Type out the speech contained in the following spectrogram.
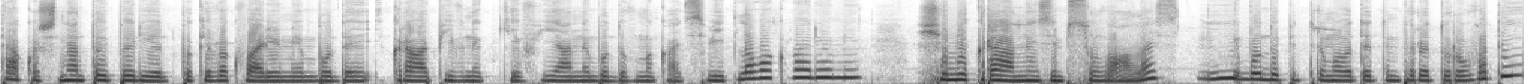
Також на той період, поки в акваріумі буде ікра півників, я не буду вмикати світло в акваріумі, щоб ікра не зіпсувалась, і буду підтримувати температуру води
